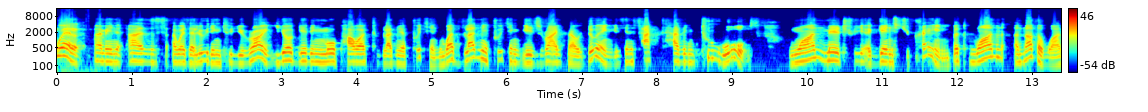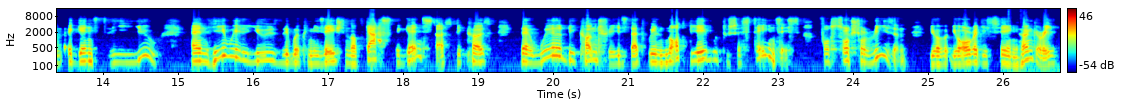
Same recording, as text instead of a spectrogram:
Well, I mean, as I was alluding to you, Roy, you're giving more power to Vladimir Putin. What Vladimir Putin is right now doing is, in fact, having two wars one military against Ukraine, but one another one against the EU. And he will use the weaponization of gas against us because there will be countries that will not be able to sustain this for social reason. You're, you're already seeing Hungary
